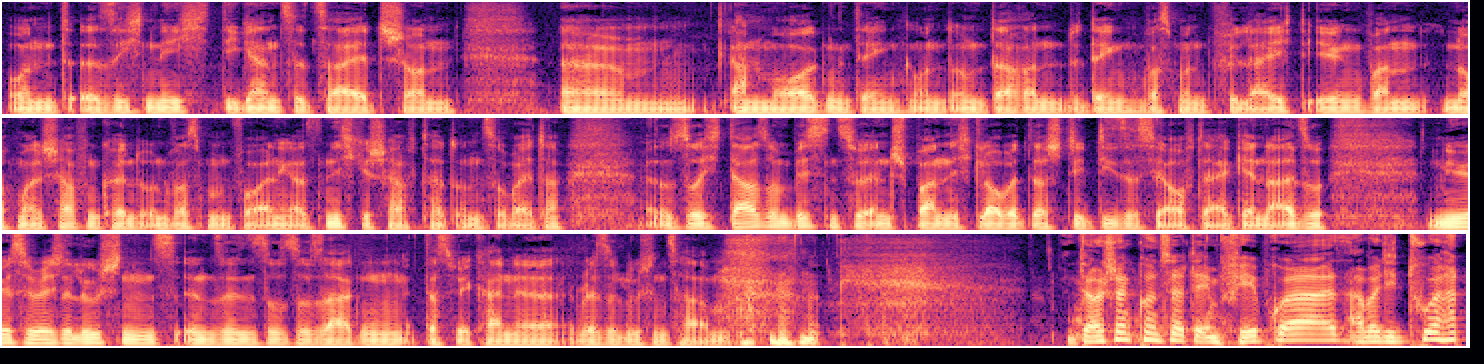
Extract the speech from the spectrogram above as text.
und äh, sich nicht die ganze Zeit schon ähm, an morgen denken und, und daran denken, was man vielleicht irgendwann nochmal schaffen könnte und was man vor allen Dingen als nicht geschafft hat und so weiter. Also sich da so ein bisschen zu entspannen, ich glaube, das steht dieses Jahr auf der Agenda. Also New Year's Resolutions sind sozusagen, dass wir keine Resolutions haben. Deutschlandkonzerte im Februar, aber die Tour hat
